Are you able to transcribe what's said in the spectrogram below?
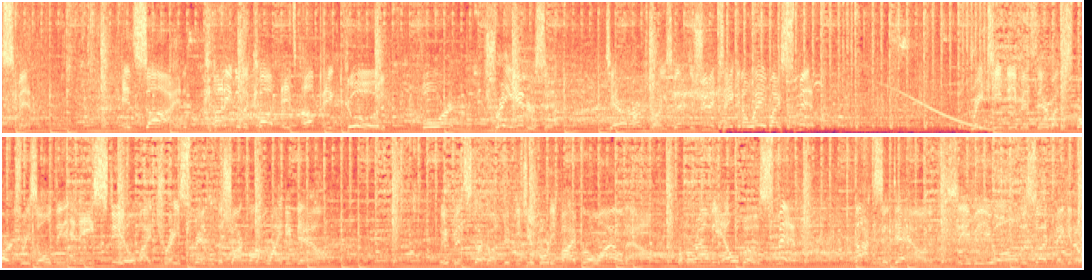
Smith inside, cutting to the cup. It's up and good for Trey Anderson. Taran Armstrong is going to have to shoot it, taken away by Smith. Great team defense there by the Sparks, resulting in a steal by Trey Smith with the shot clock winding down. We've been stuck on 52-45 for a while now. From around the elbow, Smith knocks it down. CBU all of a sudden making a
